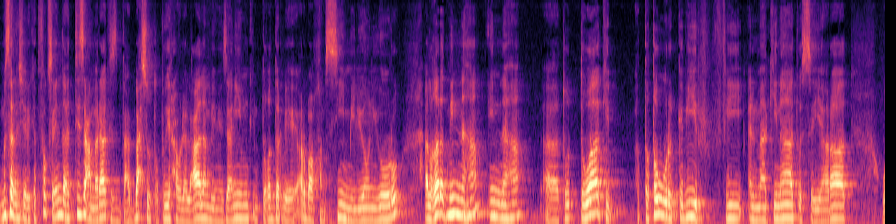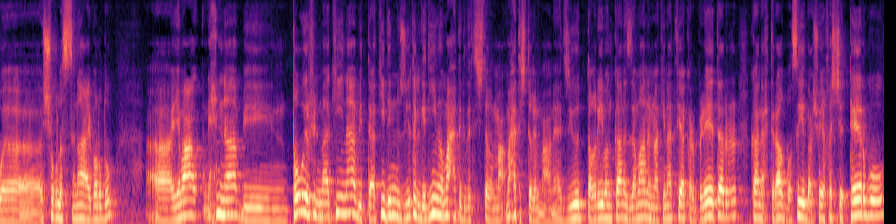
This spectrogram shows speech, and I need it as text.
مثلا شركة فوكس عندها تسع مراكز بتاعت بحث وتطوير حول العالم بميزانية ممكن تقدر ب 54 مليون يورو. الغرض منها إنها آه، تواكب التطور الكبير في الماكينات والسيارات والشغل الصناعي برضو. آه، يا جماعة نحن بنطور في الماكينة بالتأكيد إنه الزيوت القديمة ما حتقدر تشتغل مع ما حتشتغل معنا. الزيوت تقريبا كانت زمان الماكينات فيها كربريتر كان احتراق بسيط بعد شوية خش التيربو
